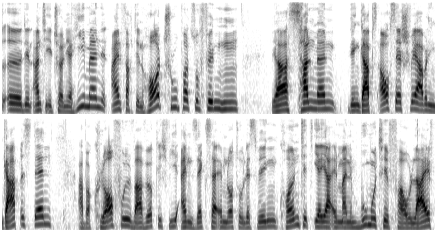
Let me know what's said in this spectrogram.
äh, den Anti-Eternia He-Man, einfach den Horde Trooper zu finden. Ja, Sunman, den gab es auch sehr schwer, aber den gab es denn. Aber Clawful war wirklich wie ein Sechser im Lotto. Und deswegen konntet ihr ja in meinem Bumo TV Live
